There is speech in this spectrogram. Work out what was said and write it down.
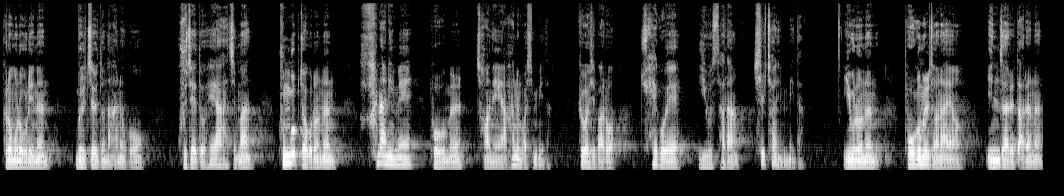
그러므로 우리는 물질도 나누고 구제도 해야 하지만 궁극적으로는 하나님의 복음을 전해야 하는 것입니다. 그것이 바로 최고의 이웃 사랑 실천입니다. 이후로는 복음을 전하여 인자를 따르는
